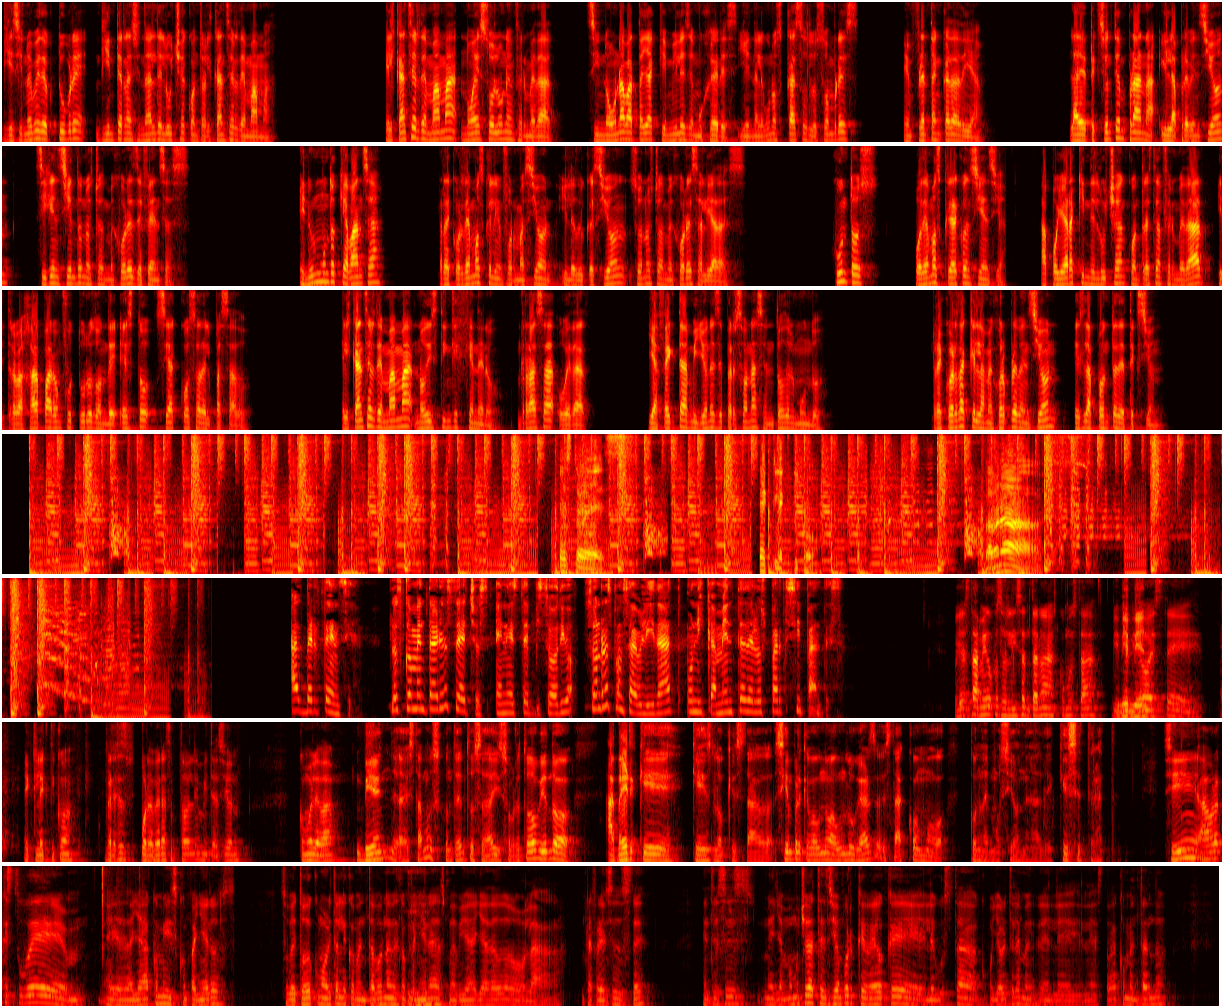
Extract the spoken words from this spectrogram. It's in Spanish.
19 de octubre, Día Internacional de Lucha contra el Cáncer de Mama. El cáncer de mama no es solo una enfermedad, sino una batalla que miles de mujeres y en algunos casos los hombres enfrentan cada día. La detección temprana y la prevención siguen siendo nuestras mejores defensas. En un mundo que avanza, recordemos que la información y la educación son nuestras mejores aliadas. Juntos, podemos crear conciencia, apoyar a quienes luchan contra esta enfermedad y trabajar para un futuro donde esto sea cosa del pasado. El cáncer de mama no distingue género, raza o edad, y afecta a millones de personas en todo el mundo. Recuerda que la mejor prevención es la pronta detección. Esto es Ecléctico. Vámonos. Advertencia. Los comentarios hechos en este episodio son responsabilidad únicamente de los participantes. Pues ya está, amigo José Luis Santana, ¿cómo está? Bienvenido bien. a este ecléctico. Gracias por haber aceptado la invitación. ¿Cómo le va? Bien, estamos contentos ¿verdad? y sobre todo viendo a ver qué, qué es lo que está. Siempre que va uno a un lugar está como con la emoción de qué se trata. Sí, ahora que estuve eh, allá con mis compañeros, sobre todo como ahorita le comentaba una de mis compañeras, me había ya dado la referencia de usted. Entonces me llamó mucho la atención porque veo que le gusta, como ya ahorita le- le estaba comentando,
